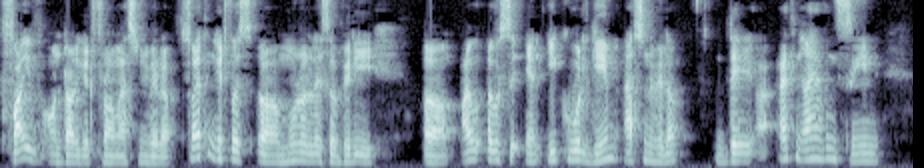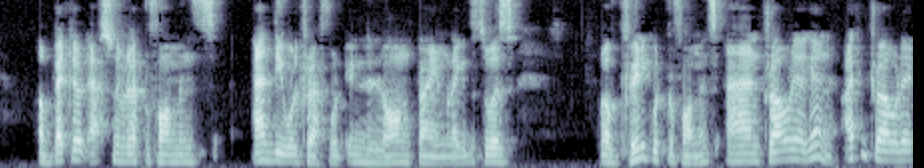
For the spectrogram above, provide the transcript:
5 on target from Aston Villa. So I think it was uh, more or less a very, uh, I, I would say, an equal game. Aston Villa, they, I think I haven't seen a better Aston Villa performance at the Old Trafford in a long time. Like this was a very good performance. And Traore again, I think Traore,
